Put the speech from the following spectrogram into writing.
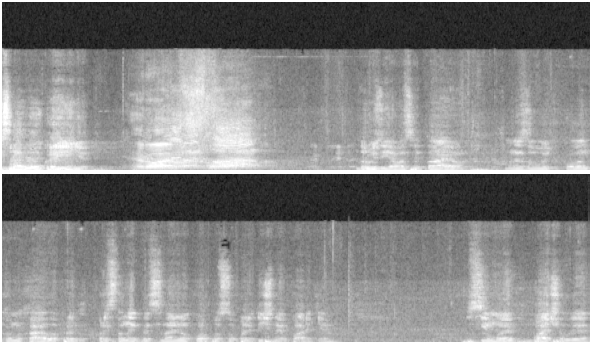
Слава Україні! Героям слава! Друзі, я вас вітаю. Мене звуть Коленко Михайло, представник Національного корпусу політичної партії. Всі ми бачили,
